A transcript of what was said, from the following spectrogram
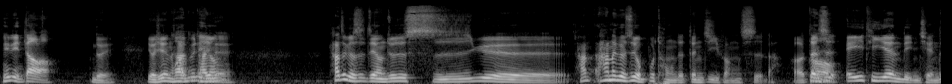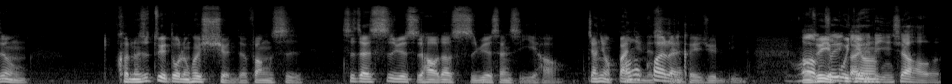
你领到了？对，有些人他他用。他这个是这样，就是十月，他他那个是有不同的登记方式啦，呃，但是 ATM 领钱这种可能是最多人会选的方式，是在四月十号到十月三十一号，将近有半年的时间可以去领，哦，所以也不一定要领一下好了。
